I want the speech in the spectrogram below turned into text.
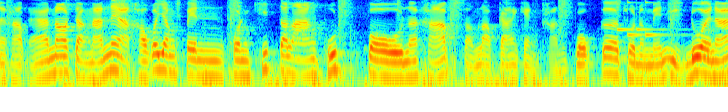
นะครับและนอกจากนั้นเนี่ยเขาก็ยังเป็นคนคิดตารางพุทโฟนะครับสำหรับการแข่งขันโป๊กเกอร์ทัวร์นาเมนต์อีกด้วยนะ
